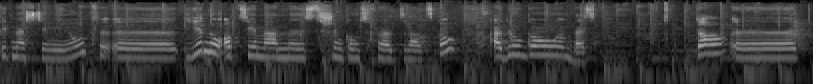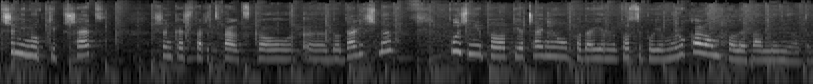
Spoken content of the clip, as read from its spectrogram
15 minut. Yy, Jedną opcję mamy z szynką schwarzwaldzką, a drugą bez. To yy, 3 minutki przed szynkę szwarcwaldzką yy, dodaliśmy. Później po pieczeniu podajemy, posypujemy rukolą, polewamy miodem.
